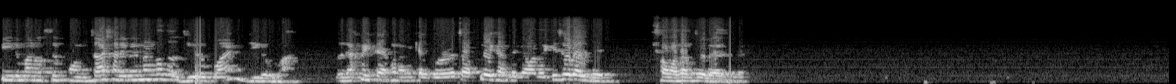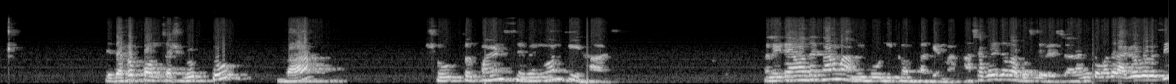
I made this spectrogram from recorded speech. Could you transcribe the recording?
পির মান হচ্ছে পঞ্চাশ আর এম এর মান কত? জিরো পয়েন্ট জিরো ওয়ান তো দেখো, এটা এখন আমি ক্যালকুলেটরে চাপলে এখান থেকে আমাদের কি চলে আসবে? সমাধান চলে আসবে। এই দেখো পঞ্চাশ রুট টু বা সত্তর পয়েন্ট সেভেন ওয়ান কি হার্স তাহলে এটা আমাদের কার মান? ওই মৌলিক কম্পাঙ্কের মান। আশা করি তোমরা বুঝতে পেরেছ। আর আমি তোমাদের আগেও বলেছি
